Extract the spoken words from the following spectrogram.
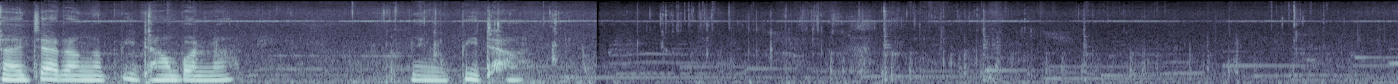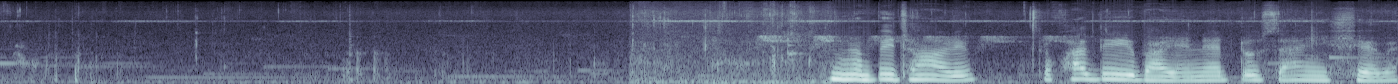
ဒါကြတော့ငပိထောင်းပေါ့နော်ငပိထောင်းငပိထောင်းလေတစ်ခါတည်းပါရင်လည်းတူဆိုင်ရင်ရှယ်ပဲ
